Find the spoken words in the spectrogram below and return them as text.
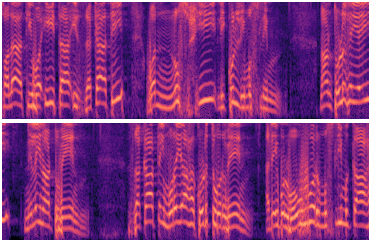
சலாத்தி வ ஈதா இஸ் ஜகாத்தி ஒன் நுஸ்ஹி லிகுல்லி முஸ்லிம். நான் தொழுகையை நிலைநாட்டுவேன். ஜக்காத்தை முறையாக கொடுத்து வருவேன். அதேபோல் ஒவ்வொரு முஸ்லீமுக்காக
